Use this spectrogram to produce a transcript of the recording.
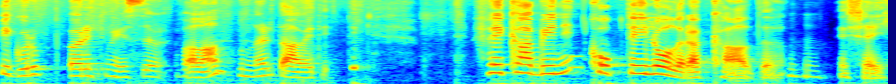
bir grup öğretim üyesi falan bunları davet ettik. FKB'nin kokteyli olarak kaldı şey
